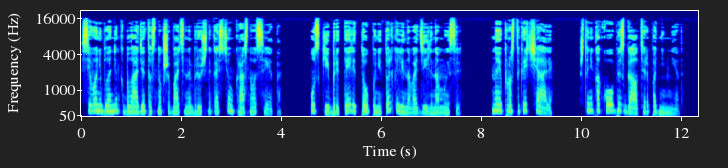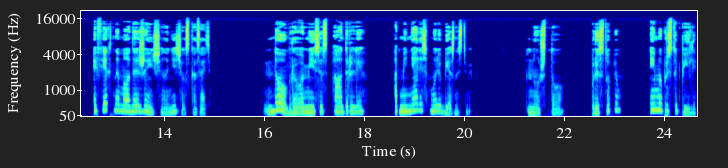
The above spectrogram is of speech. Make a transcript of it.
Сегодня блондинка была одета в сногсшибательный брючный костюм красного цвета. Узкие бретели топа не только ли наводили на мысль, но и просто кричали, что никакого бюстгальтера под ним нет. Эффектная молодая женщина, нечего сказать. «Доброго, миссис Адерли!» Обменялись мы любезностями. «Ну что, приступим?» И мы приступили.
